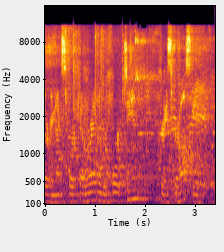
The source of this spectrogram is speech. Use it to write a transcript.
Serving next for Kettle Moraine, number 14, Grace Grahalski.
